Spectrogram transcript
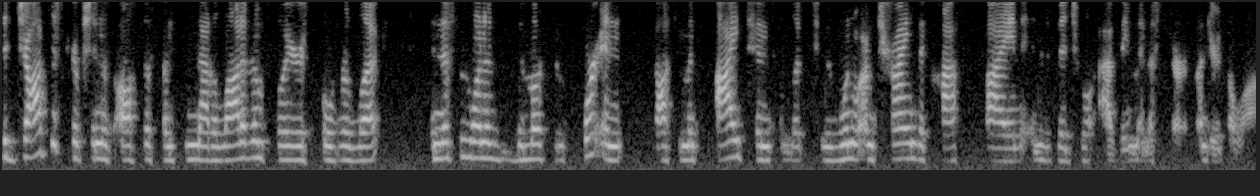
The job description is also something that a lot of employers overlook. And this is one of the most important documents I tend to look to when I'm trying to classify an individual as a minister under the law.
